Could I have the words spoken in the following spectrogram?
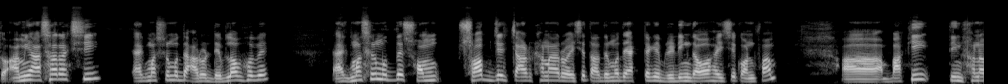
তো আমি আশা রাখছি এক মাসের মধ্যে আরও ডেভেলপ হবে। এক মাসের মধ্যে সব যে চারখানা রয়েছে, তাদের মধ্যে একটাকে ব্রিডিং দেওয়া হয়েছে কনফার্ম। বাকি তিনখানা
